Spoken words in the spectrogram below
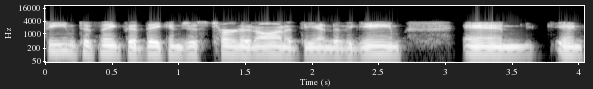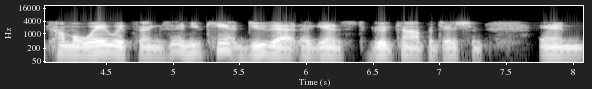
seem to think that they can just turn it on at the end of the game and and come away with things and you can't do that against good competition and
